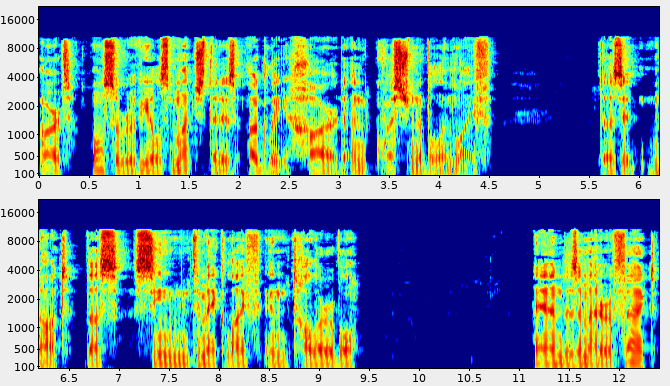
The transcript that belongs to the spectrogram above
Art also reveals much that is ugly, hard, and questionable in life. Does it not thus seem to make life intolerable? And, as a matter of fact,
